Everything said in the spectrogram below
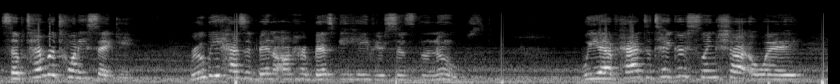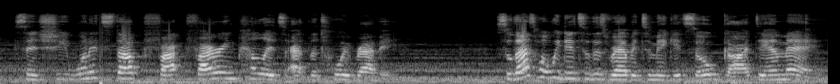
September 22nd. Ruby hasn't been on her best behavior since the news. We have had to take her slingshot away since she wouldn't stop fi firing pellets at the toy rabbit. So that's what we did to this rabbit to make it so goddamn mad.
